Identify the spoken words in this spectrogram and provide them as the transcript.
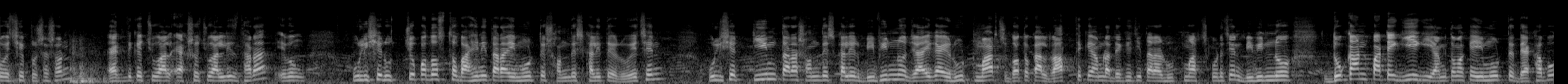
রয়েছে প্রশাসন, একদিকে চুয়াল একশো চুয়াল্লিশ ধারা এবং পুলিশের উচ্চপদস্থ বাহিনী তারা এই মুহূর্তে সন্দেশখালীতে রয়েছেন। পুলিশের টিম তারা সন্দেশখালীর বিভিন্ন জায়গায় রুট মার্চ, গতকাল রাত থেকে আমরা দেখেছি তারা রুট মার্চ করেছেন। বিভিন্ন দোকানপাটে গিয়ে গিয়ে আমি তোমাকে এই মুহূর্তে দেখাবো।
